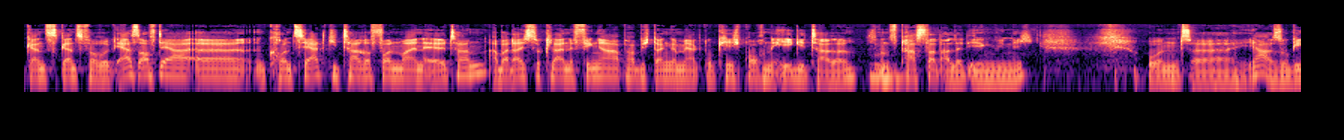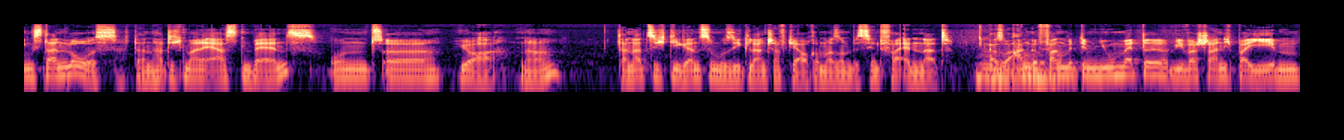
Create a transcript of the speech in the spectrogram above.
ganz, ganz verrückt. Erst auf der äh, Konzertgitarre von meinen Eltern, aber da ich so kleine Finger habe, habe ich dann gemerkt, okay, ich brauche eine E-Gitarre, sonst hm. passt das alles irgendwie nicht. Und äh, ja, so ging es dann los. Dann hatte ich meine ersten Bands und äh, ja, ne? Dann hat sich die ganze Musiklandschaft ja auch immer so ein bisschen verändert. Mhm. Also angefangen mit dem New Metal, wie wahrscheinlich bei jedem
